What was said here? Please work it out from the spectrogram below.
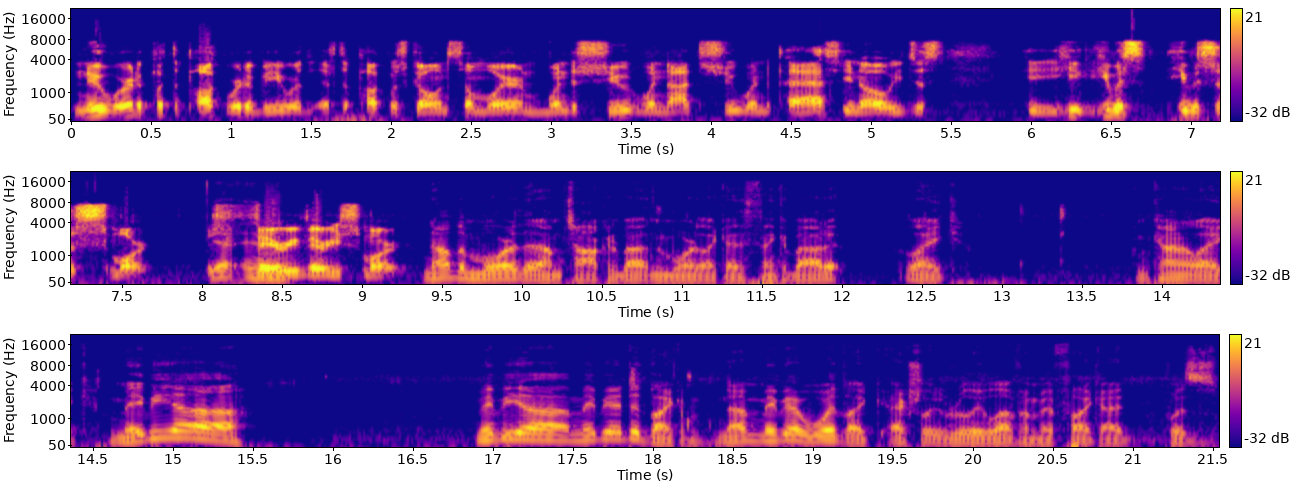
knew where to put the puck, where to be, where if the puck was going somewhere, and when to shoot, when not to shoot, when to pass. You know, he just he he, he was he was just smart. Yeah, very very smart. now the more that I'm talking about it and the more like I think about it, like I'm kind of like maybe uh maybe uh maybe I did like him. Now maybe I would like actually really love him if like I was,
